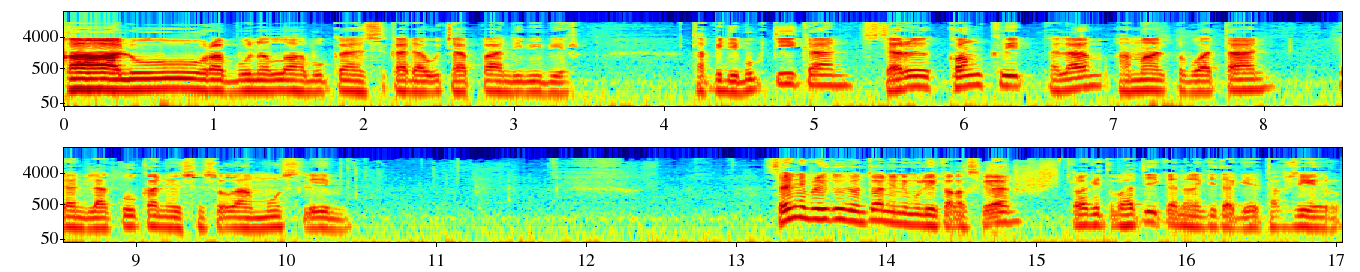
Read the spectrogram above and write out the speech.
qalu rabbunallah bukan sekadar ucapan di bibir. Tapi dibuktikan secara konkret dalam amal perbuatan yang dilakukan oleh seseorang muslim Selain daripada itu tuan-tuan yang dimuliakan Allah sekalian Kalau kita perhatikan dalam kitab kita tafsir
